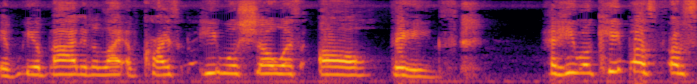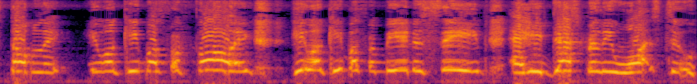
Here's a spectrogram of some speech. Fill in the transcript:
If we abide in the light of Christ, He will show us all things. And He will keep us from stumbling. He will keep us from falling. He will keep us from being deceived. And He desperately wants to.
